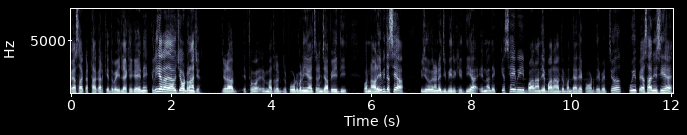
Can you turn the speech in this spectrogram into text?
ਪੈਸਾ ਇਕੱਠਾ ਕਰਕੇ ਦੁਬਈ ਲੈ ਕੇ ਗਏ ਨੇ। ਕਲੀਅਰ ਆਇਆ ਉਹ 'ਚ ਆਰਡਰਾਂ 'ਚ, ਜਿਹੜਾ ਇੱਥੋਂ ਮਤਲਬ ਰਿਪੋਰਟ ਬਣੀ ਆ 54 ਪੇਜ ਦੀ, ਔਰ ਨਾਲ ਇਹ ਵੀ ਦੱਸਿਆ ਵੀ ਜਦੋਂ ਇਹਨਾਂ ਨੇ ਜ਼ਮੀਨ ਖਰੀਦੀ ਆ, ਇਹਨਾਂ ਦੇ ਕਿਸੇ ਵੀ 12 ਦੇ 12 ਦੇ ਬੰਦਿਆਂ ਦੇ ਅਕਾਊਂਟ ਦੇ ਵਿੱਚ ਕੋਈ ਪੈਸਾ ਨਹੀਂ ਸੀ ਹੈ।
